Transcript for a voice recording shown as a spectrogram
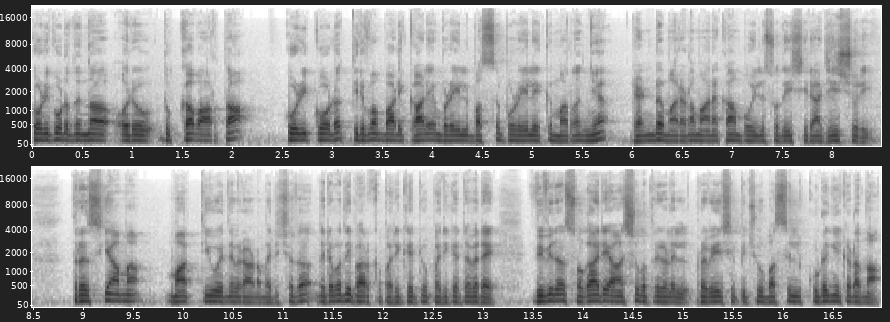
കോഴിക്കോട് നിന്ന് ഒരു ദുഃഖവാർത്ത. കോഴിക്കോട് തിരുവമ്പാടി കാളിയമ്പുഴയിൽ ബസ് പുഴയിലേക്ക് മറിഞ്ഞ് രണ്ട് മരണം. ആനക്കാംപൊയിൽ സ്വദേശി രാജേശ്വരി ത്രസ്യാമ മാത്യു എന്നിവരാണ് മരിച്ചത്. നിരവധി പേർക്ക് പരിക്കേറ്റു. പരിക്കേറ്റവരെ വിവിധ സ്വകാര്യ ആശുപത്രികളിൽ പ്രവേശിപ്പിച്ചു. ബസ്സിൽ കുടുങ്ങിക്കിടന്ന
